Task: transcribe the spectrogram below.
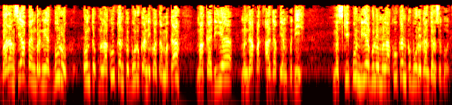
barang siapa yang berniat buruk untuk melakukan keburukan di kota Mekah, maka dia mendapat azab yang pedih. Meskipun dia belum melakukan keburukan tersebut.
